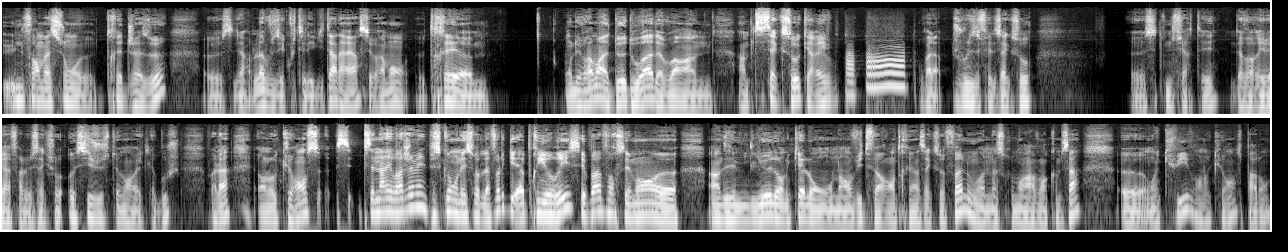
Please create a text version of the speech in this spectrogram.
une formation euh, très jazzeuse, euh, c'est-à-dire là vous écoutez les guitares derrière, c'est vraiment très on est vraiment à deux doigts d'avoir un, un petit saxo qui arrive. Voilà, je vous les ai fait le saxo. Euh, c'est une fierté d'avoir arrivé à faire le saxo aussi justement avec la bouche. Voilà. En l'occurrence, ça n'arrivera jamais puisqu'on est sur de la folk et a priori c'est pas forcément euh, un des milieux dans lequel on a envie de faire rentrer un saxophone ou un instrument avant comme ça, euh, ou un cuivre en l'occurrence, pardon.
